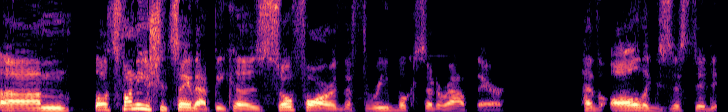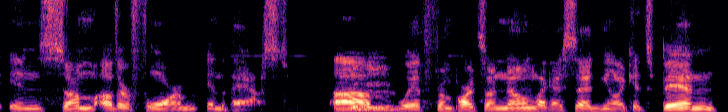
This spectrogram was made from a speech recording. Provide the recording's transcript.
Um, well, it's funny you should say that because so far the three books that are out there have all existed in some other form in the past. Um, Mhm. With From Parts Unknown, like I said, you know, like it's been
